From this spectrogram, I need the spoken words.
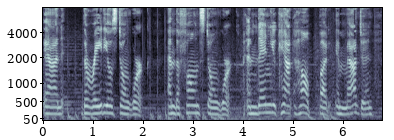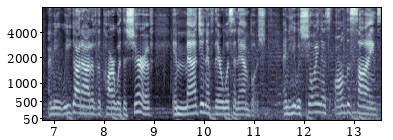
and the radios don't work and the phones don't work. And then you can't help but imagine I mean, we got out of the car with a sheriff. Imagine if there was an ambush and he was showing us all the signs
